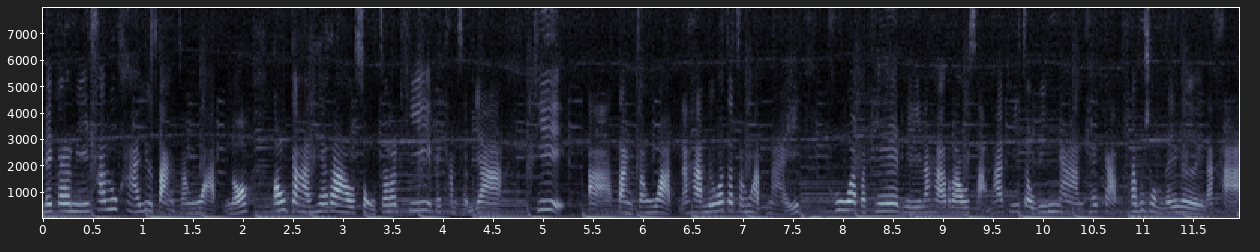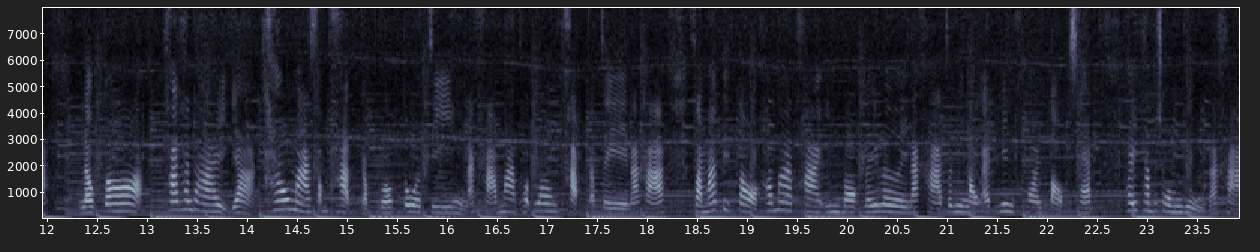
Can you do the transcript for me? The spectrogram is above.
ในกรณีถ้าลูกค้าอยู่ต่างจังหวัดเนาะต้องการให้เราส่งเจ้าหน้าที่ไปทำสัญญา ที่ต่างจังหวัดนะคะ ไม่ว่าจะจังหวัดไหนทั่วประเทศนี้นะคะ เราสามารถที่จะวิ่งงานให้กับท่านผู้ชมได้เลยนะคะ แล้วก็ถ้าท่านใดอยากเข้ามาสัมผัสกับรถตัวจริงนะคะ มาทดลองขับกับเจนะคะ สามารถติดต่อเข้ามาทางอินบ็อกซ์ได้เลยนะคะ จะมีน้องแอดมินคอยตอบแชท ให้ท่านผู้ชมอยู่นะคะ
